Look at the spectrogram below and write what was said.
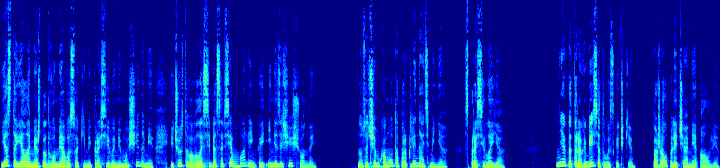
Я стояла между двумя высокими красивыми мужчинами и чувствовала себя совсем маленькой и незащищенной. «Но зачем кому-то проклинать меня?» — спросила я. «Некоторых бесят выскочки», — пожал плечами Алви.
